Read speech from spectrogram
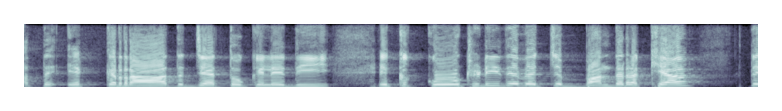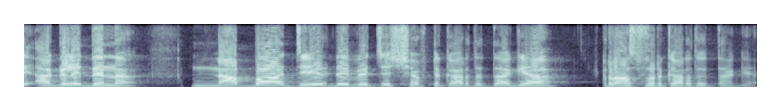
ਅਤੇ ਇੱਕ ਰਾਤ ਜੈਤੋ ਕਿਲੇ ਦੀ ਇੱਕ ਕੋਠੜੀ ਦੇ ਵਿੱਚ ਬੰਦ ਰੱਖਿਆ ਤੇ ਅਗਲੇ ਦਿਨ ਨਾਭਾ ਜੇਲ੍ਹ ਦੇ ਵਿੱਚ ਸ਼ਿਫਟ ਕਰ ਦਿੱਤਾ ਗਿਆ, ਟਰਾਂਸਫਰ ਕਰ ਦਿੱਤਾ ਗਿਆ।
